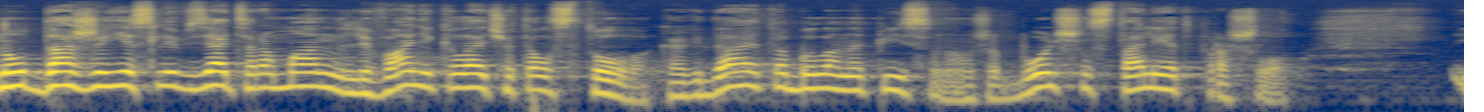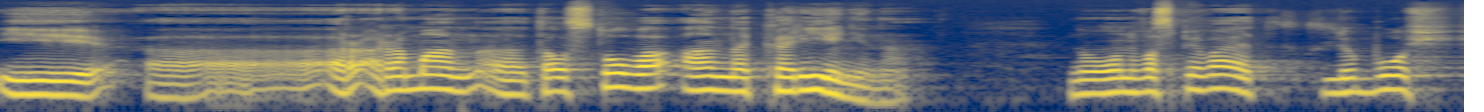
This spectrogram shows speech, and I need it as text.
Но даже если взять роман Льва Николаевича Толстого, когда это было написано, уже больше ста лет прошло, и э, роман э, Толстого Анна Каренина, но он воспевает любовь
